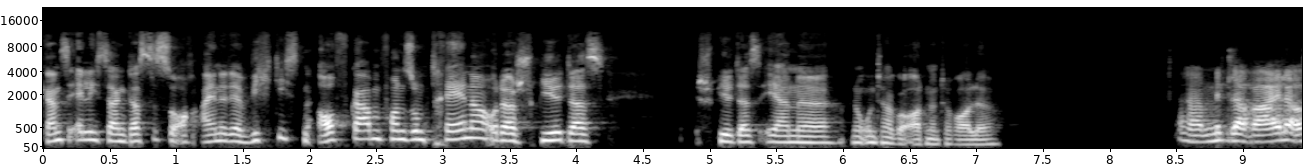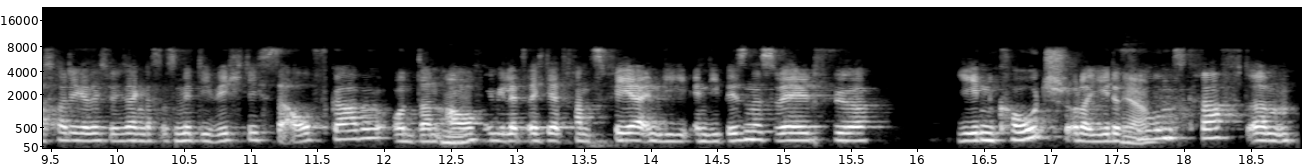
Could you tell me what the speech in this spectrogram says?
ganz ehrlich sagen, das ist so auch eine der wichtigsten Aufgaben von so einem Trainer oder spielt das spielt das eher eine, eine untergeordnete Rolle? Äh, mittlerweile, aus heutiger Sicht würde ich sagen, das ist mit die wichtigste Aufgabe und dann mhm. auch irgendwie letztendlich der Transfer in die, in die Businesswelt für jeden Coach oder jede ja. Führungskraft. Ähm,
